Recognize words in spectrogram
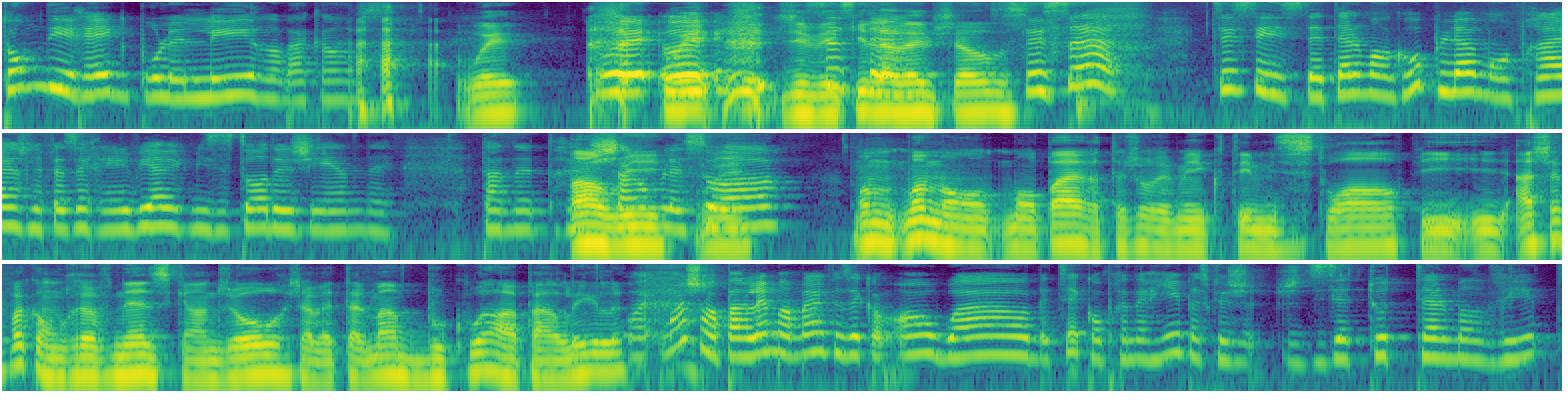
tome des règles pour le lire en vacances. Oui. Ouais, ouais. Oui. J'ai vécu la même chose. C'est ça. Tu sais, c'était tellement gros. Puis là, mon frère, je le faisais rêver avec mes histoires de GN dans notre Ah oui, chambre le oui. soir. Moi, moi, mon, mon père a toujours aimé écouter mes histoires. Puis à chaque fois qu'on revenait du camp de jour, j'avais tellement beaucoup à en parler. Là. Ouais, moi, j'en parlais, ma mère faisait comme Oh, wow, mais tu sais, elle comprenait rien parce que je, je disais tout tellement vite.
